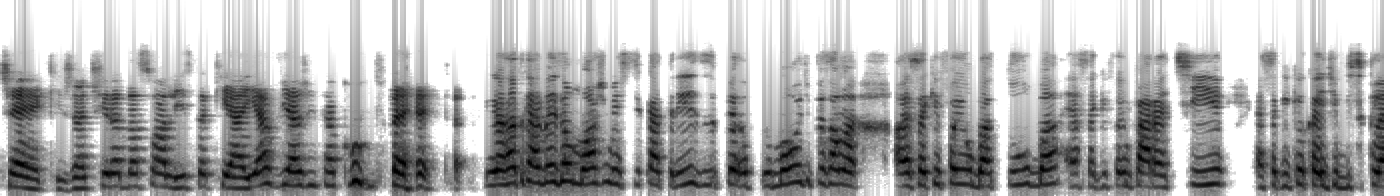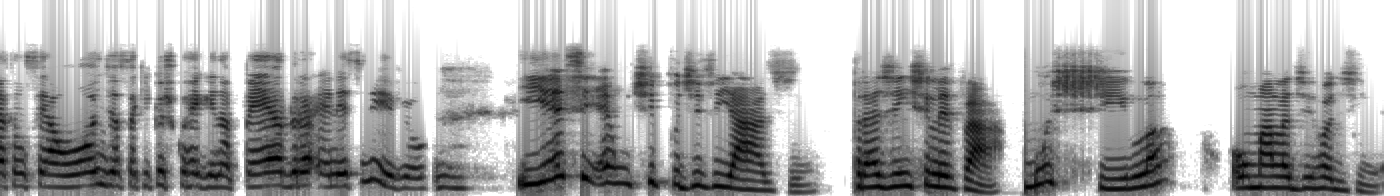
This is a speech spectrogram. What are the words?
Check, já tira da sua lista que aí a viagem tá completa. Engraçado que às vezes eu mostro minhas cicatrizes, um monte de pessoal, ah, essa aqui foi em Ubatuba, essa aqui foi em Paraty, essa aqui que eu caí de bicicleta não sei aonde, essa aqui que eu escorreguei na pedra, é nesse nível. E esse é um tipo de viagem para a gente levar mochila ou mala de rodinhas?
